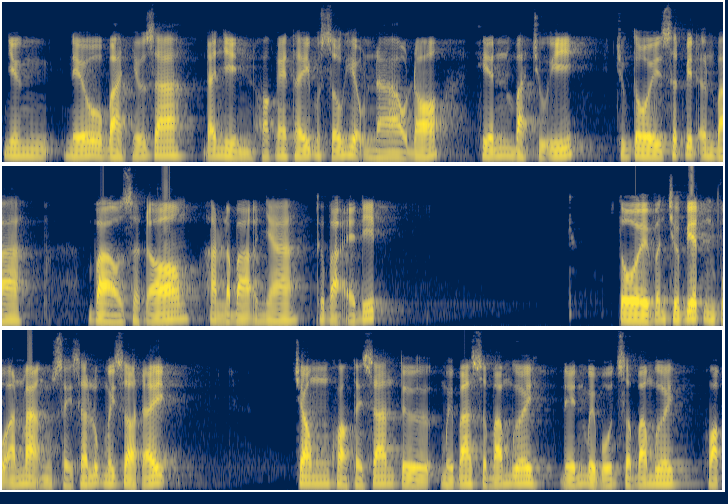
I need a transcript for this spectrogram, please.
Nhưng nếu bà nhớ ra Đã nhìn hoặc nghe thấy một dấu hiệu nào đó khiến bà chú ý. Chúng tôi rất biết ơn bà. Vào giờ đó hẳn là bà ở nhà, thưa bà Edith. Tôi vẫn chưa biết vụ án mạng xảy ra lúc mấy giờ đấy. Trong khoảng thời gian từ 13 giờ 30 đến 14 giờ 30 hoặc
